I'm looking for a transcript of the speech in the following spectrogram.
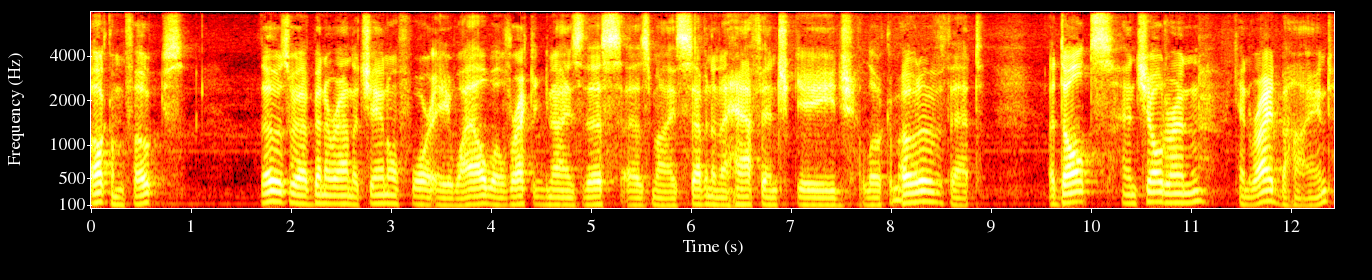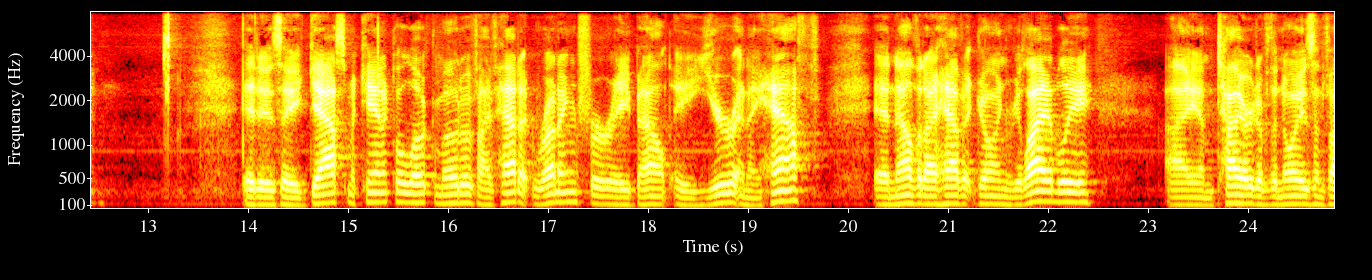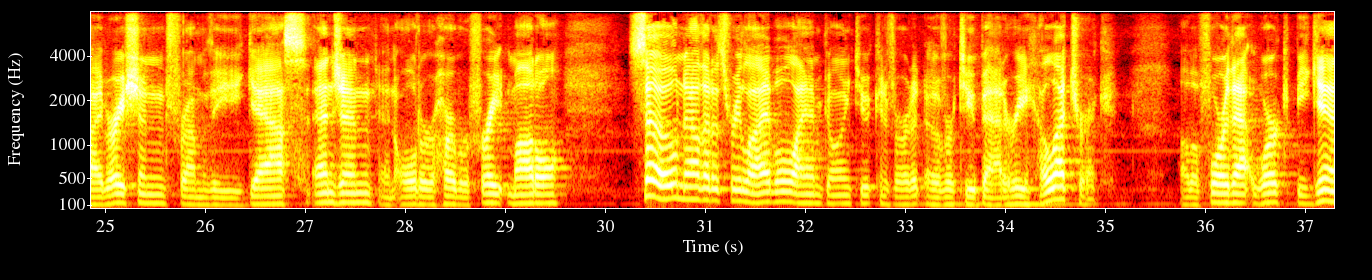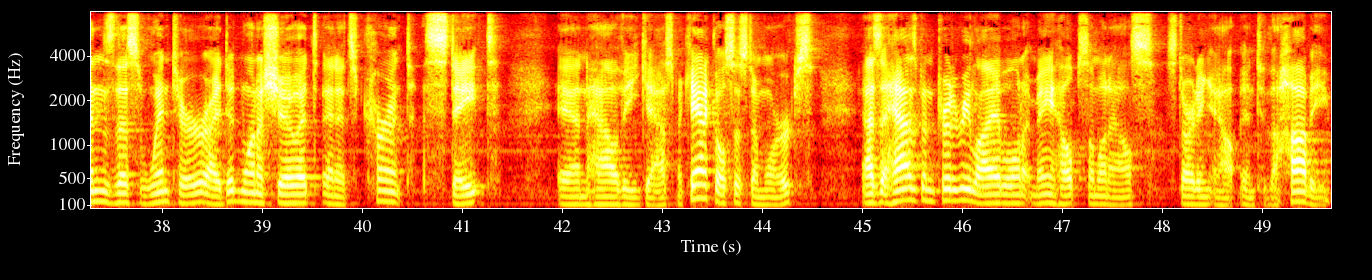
Welcome folks. Those who have been around the channel for a while will recognize this as my seven and a half inch gauge locomotive that adults and children can ride behind. It is a gas mechanical locomotive. I've had it running for about a year and a half and now that I have it going reliably I am tired of the noise and vibration from the gas engine, an older Harbor Freight model. So now that it's reliable, I am going to convert it over to battery electric. Well, before that work begins this winter, I did want to show it in its current state and how the gas mechanical system works, as it has been pretty reliable and it may help someone else starting out into the hobby.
